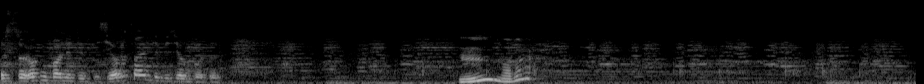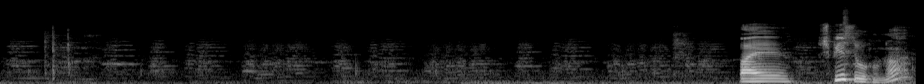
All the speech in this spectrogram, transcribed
Müsste irgendwo eine Division sein, Division Buddel. Hm, oder? Bei Spielsuchen, ne?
